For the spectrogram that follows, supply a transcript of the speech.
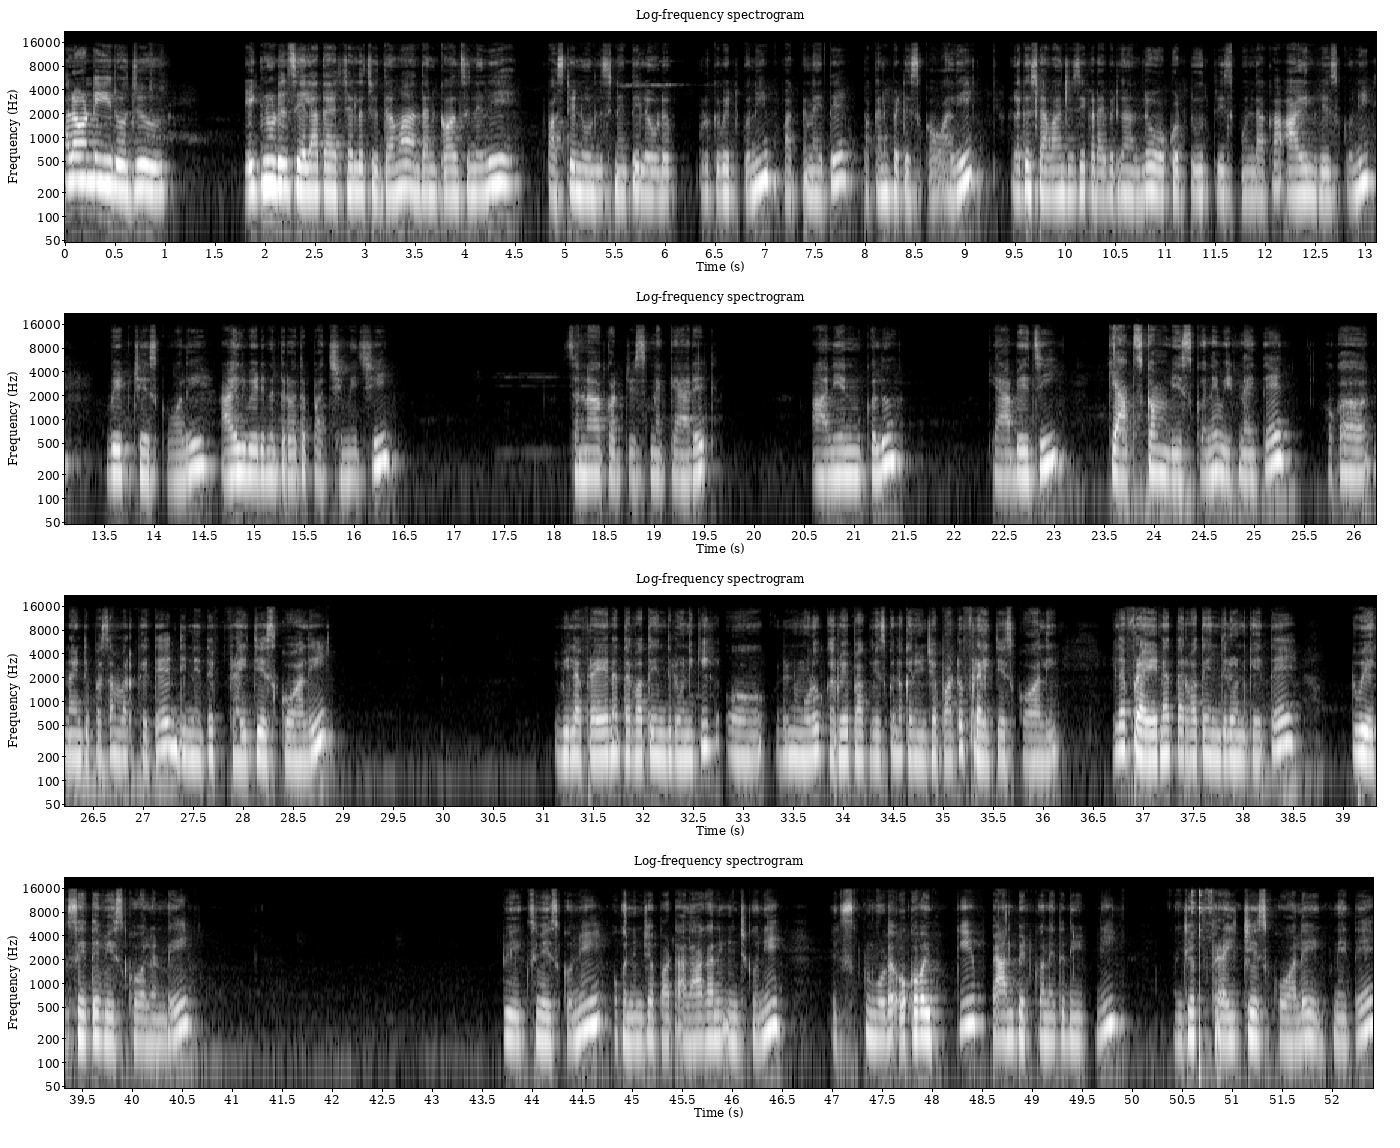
Hello అండి ఈరోజు egg noodles ఎలా తయారు చేయాలో చూద్దామా? దానికి కావాల్సినది ఫస్ట్ నూడిల్స్ని అయితే ఇలా ఉడ ఉడకబెట్టుకొని పక్కన అయితే పక్కన పెట్టేసుకోవాలి. అలాగే స్టవ్ ఆన్ చేసి కడాయి పెట్టుకుని అందులో ఒక టూ త్రీ స్పూన్ దాకా ఆయిల్ వేసుకొని వేట్ చేసుకోవాలి. ఆయిల్ వేడిన తర్వాత పచ్చిమిర్చి సన్నగా కట్ చేసిన క్యారెట్ ఆనియన్ ముక్కలు క్యాబేజీ క్యాప్సికమ్ వేసుకొని వీటిని అయితే ఒక నైంటీ పర్సెంట్ వరకు అయితే దీన్ని అయితే ఫ్రై చేసుకోవాలి. ఇవి ఇలా ఫ్రై అయిన తర్వాత ఇందులోనికి రెండు మూడు కరివేపాకు వేసుకొని ఒక నిమిషం పాటు ఫ్రై చేసుకోవాలి. ఇలా ఫ్రై అయిన తర్వాత ఇందులోనికి అయితే టూ ఎగ్స్ అయితే వేసుకోవాలండి. టూ ఎగ్స్ వేసుకొని ఒక నిమిషం పాటు అలాగని ఉంచుకొని ఎగ్స్ కూడా ఒకవైపుకి ప్యాన్ పెట్టుకొని అయితే వీటిని మంచిగా ఫ్రై చేసుకోవాలి ఎగ్ని అయితే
